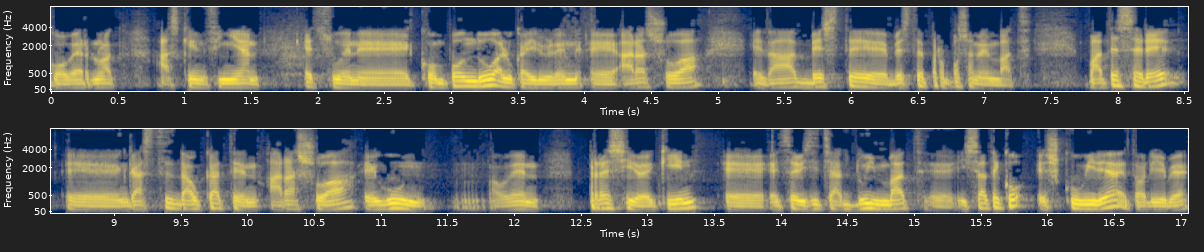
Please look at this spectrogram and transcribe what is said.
gobernuak azken finean ez zuen e, konpondu alukairuren e, arazoa eta beste, beste proposamen bat. Batez ere, e, gazte daukaten arazoa egun hauden presioekin e, etxe bizitza duin bat e, izateko eskubidea eta hori be,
